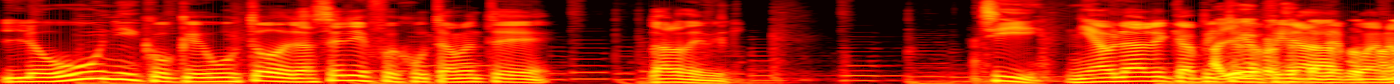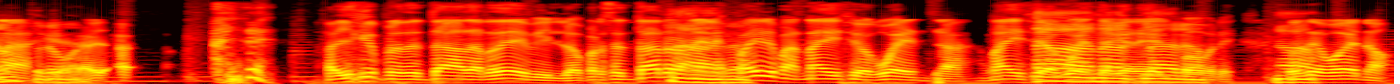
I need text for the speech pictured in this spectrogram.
lo único que gustó de la serie fue justamente Daredevil. Sí, ni hablar el capítulo final al después, ¿no? Pero bueno. Había que presentar a Daredevil. Lo presentaron en Claro. Spider-Man, nadie se dio cuenta. Nadie se No, dio cuenta no, que era el claro. pobre. No. Entonces, bueno,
